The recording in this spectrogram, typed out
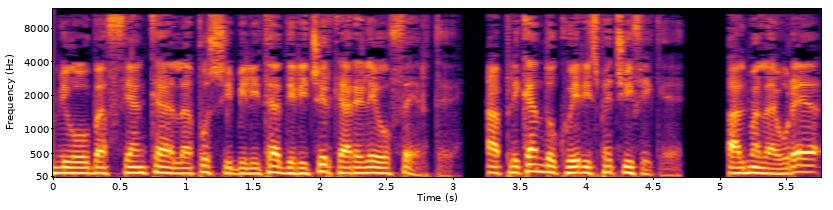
Miob affianca la possibilità di ricercare le offerte, applicando query specifiche. Alma Laurea,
